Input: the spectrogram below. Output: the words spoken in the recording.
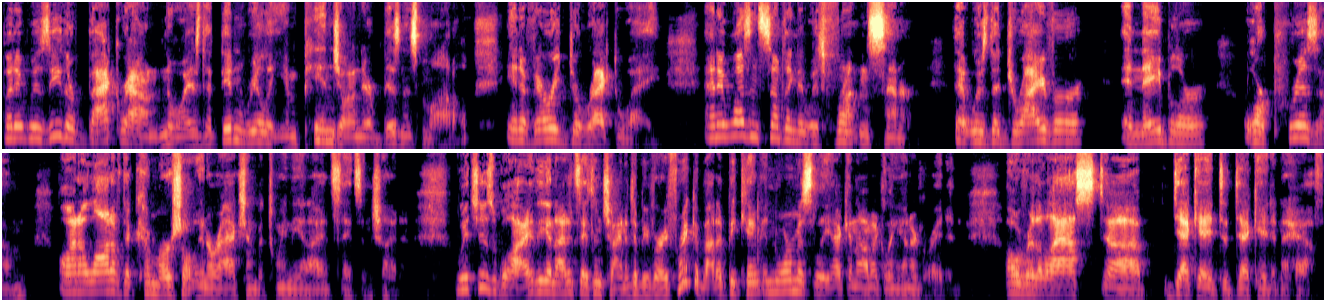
but it was either background noise that didn't really impinge on their business model in a very direct way. And it wasn't something that was front and center, that was the driver, enabler, or prism on a lot of the commercial interaction between the United States and China, which is why the United States and China, to be very frank about it, became enormously economically integrated over the last uh, decade to decade and a half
